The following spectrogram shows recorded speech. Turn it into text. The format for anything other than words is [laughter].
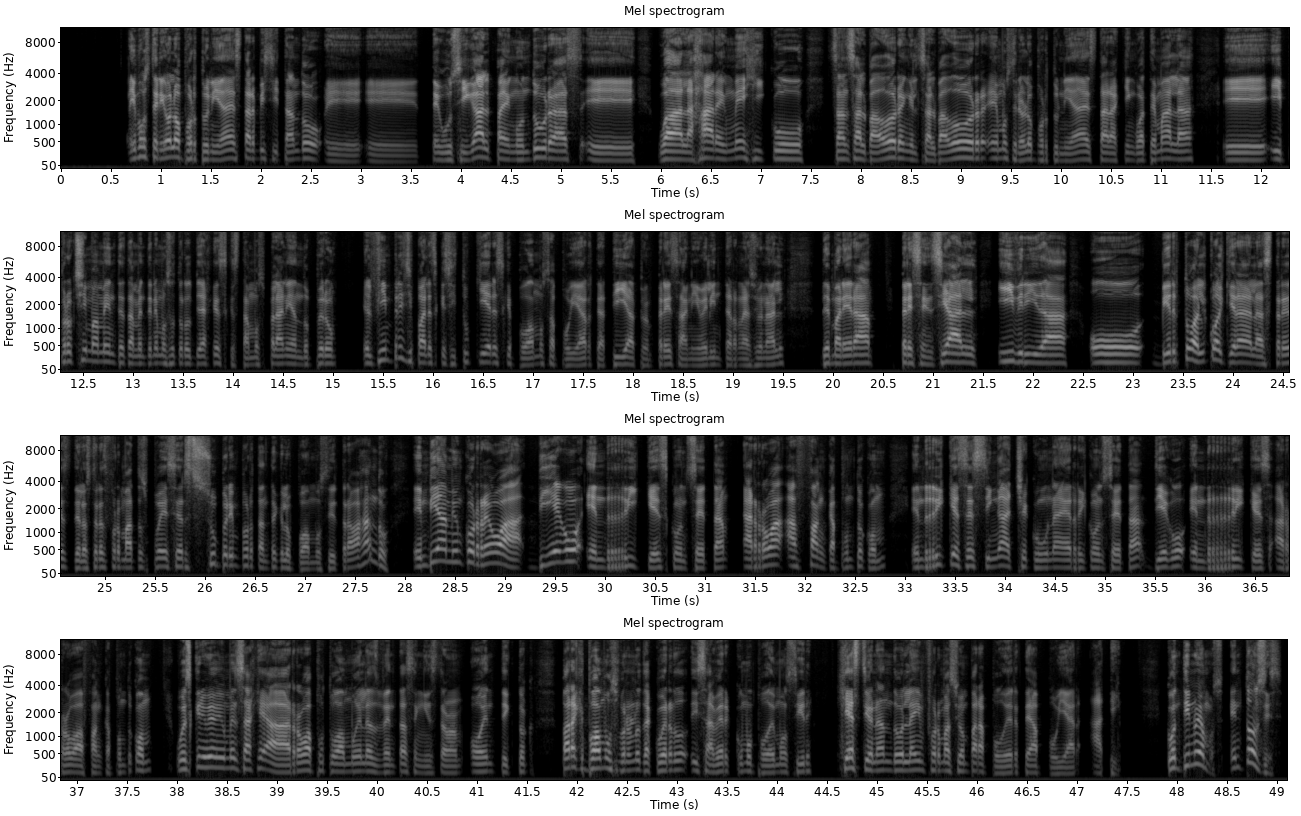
Hemos tenido la oportunidad de estar visitando eh, eh, Tegucigalpa en Honduras, eh, Guadalajara en México, San Salvador en El Salvador. Hemos tenido la oportunidad de estar aquí en Guatemala y próximamente también tenemos otros viajes que estamos planeando. Pero el fin principal es que si tú quieres que podamos apoyarte a ti, a tu empresa a nivel internacional de manera presencial, híbrida o virtual, cualquiera de las tres de los tres formatos puede ser súper importante que lo podamos ir trabajando. Envíame un correo a Diego Enríquez con Z arroba afanca.com. Enríquez es sin H con una R con Z. Diego Enríquez arroba afanca.com o escríbeme un mensaje a arroba amo de las ventas en Instagram o en TikTok para que podamos ponernos de acuerdo y saber cómo podemos ir gestionando la información para poderte apoyar a ti. Continuemos. Entonces,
